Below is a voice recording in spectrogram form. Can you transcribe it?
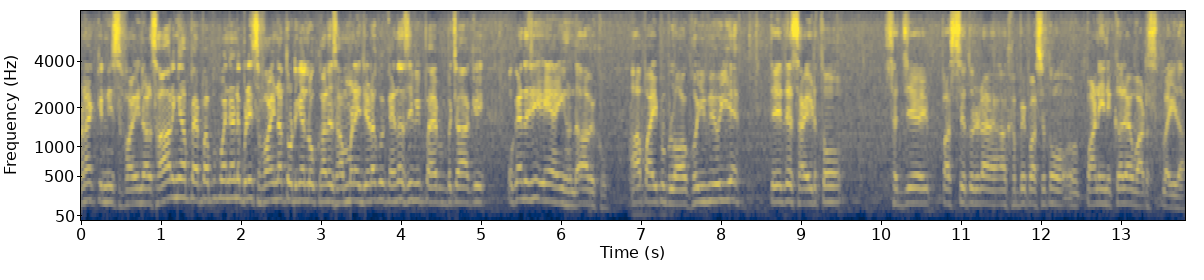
ਹਨਾ, ਕਿੰਨੀ ਸਫ਼ਾਈ ਨਾਲ ਸਾਰੀਆਂ ਪਾਈਪਾਂ ਪੂਪਾਂ ਇਹਨਾਂ ਨੇ ਬੜੀ ਸਫ਼ਾਈ ਨਾਲ ਤੋੜੀਆਂ ਲੋਕਾਂ ਦੇ ਸਾਹਮਣੇ, ਜਿਹੜਾ ਕੋਈ ਕਹਿੰਦਾ ਸੀ ਵੀ ਪਾਈਪ ਬਚਾ ਕੇ, ਉਹ ਕਹਿੰਦੇ ਸੀ ਇਹ ਐਂ ਹੀ ਹੁੰਦਾ। ਆ ਵੇਖੋ, ਆਹ ਪਾਈਪ ਬਲੌਕ ਹੋਈ ਵੀ ਹੋਈ ਹੈ ਤੇ ਇਹਦੇ ਸਾਈਡ ਤੋਂ ਸੱਜੇ ਪਾਸੇ ਤੋਂ ਜਿਹੜਾ ਖੱਬੇ ਪਾਸੇ ਤੋਂ ਪਾਣੀ ਨਿਕਲ ਰਿਹਾ ਵਾਟਰ ਸਪਲਾਈ ਦਾ।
